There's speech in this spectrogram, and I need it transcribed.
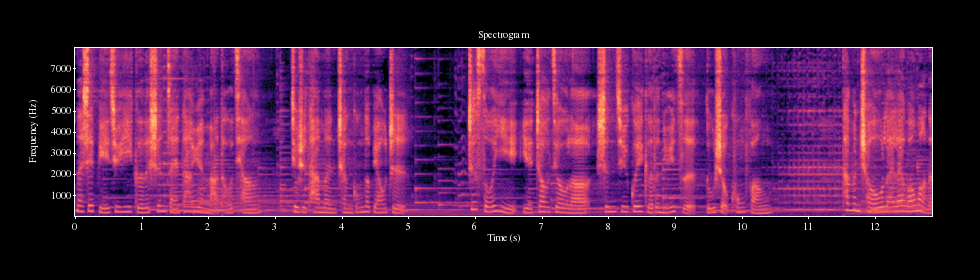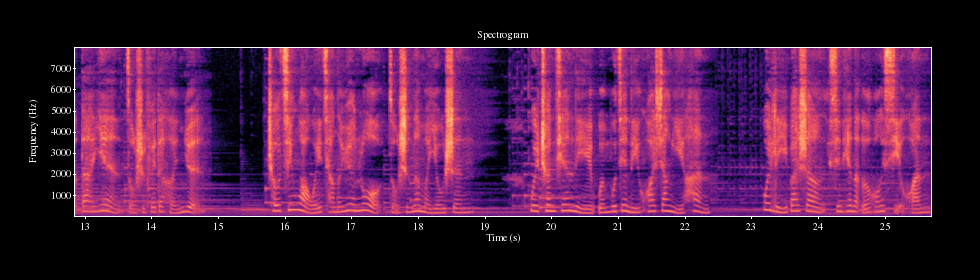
那些别具一格的深宅大院、马头墙，就是他们成功的标志。之所以也造就了身居闺阁的女子独守空房，他们愁来来往往的大雁总是飞得很远，愁青瓦围墙的院落总是那么幽深，为春天里闻不见梨花香遗憾，为篱笆上新添的鹅黄喜欢。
